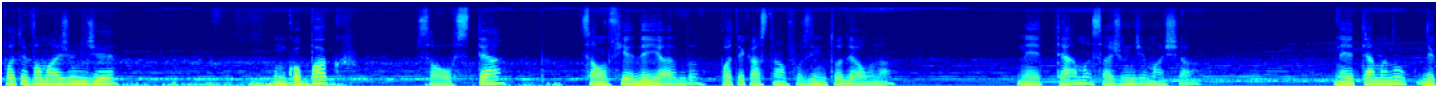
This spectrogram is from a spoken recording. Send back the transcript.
Poate vom ajunge un copac sau o stea sau un fir de iarbă, poate că asta am fost dintotdeauna. Ne e teamă să ajungem așa? Ne e teamă nu de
